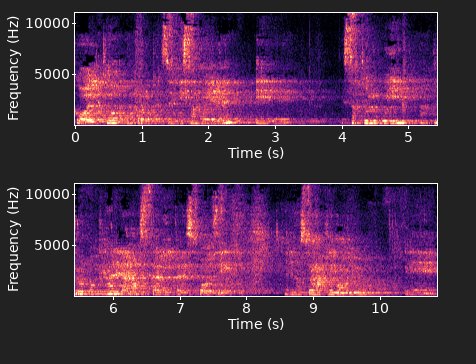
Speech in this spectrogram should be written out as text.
accolto la provocazione di Samuele e è stato lui a provocare la nostra vita di sposi, il nostro matrimonio. E,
